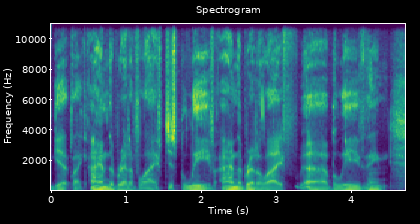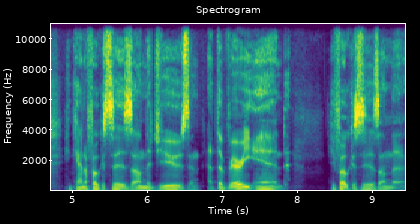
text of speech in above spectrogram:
get like, I am the bread of life. Just believe. I am the bread of life. Uh, believe. And he kind of focuses on the Jews. And at the very end, he focuses on the,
